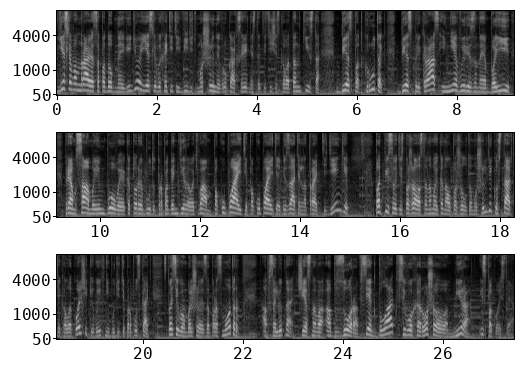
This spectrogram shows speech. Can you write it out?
Если вам нравятся подобные видео, если вы хотите видеть машины в руках среднестатистического танкиста без подкруток, без прикрас и не вырезанные бои, прям самые имбовые, которые будут пропагандировать вам, покупайте, покупайте, обязательно тратьте деньги. Подписывайтесь, пожалуйста, на мой канал по желтому шильдику, ставьте колокольчик, и вы их не будете пропускать. Спасибо вам большое за просмотр абсолютно честного обзора. Всех благ, всего хорошего вам, мира и спокойствия.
